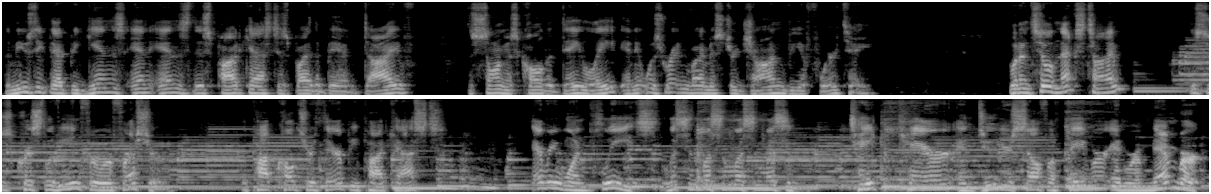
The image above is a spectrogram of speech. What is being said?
the music that begins and ends this podcast is by the band Dive. The song is called A Day Late, and it was written by Mr. John Villafuerte. But until next time, this is Chris Levine for Refresher, the Pop Culture Therapy Podcast. Everyone, please listen, listen, listen, listen. Take care and do yourself a favor. And remember,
